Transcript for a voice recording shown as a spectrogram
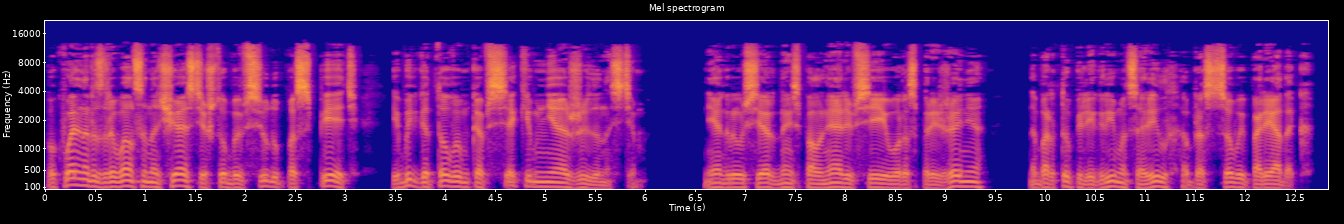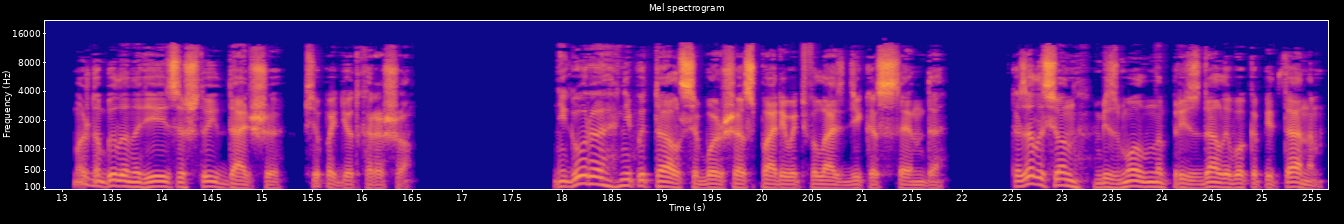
буквально разрывался на части, чтобы всюду поспеть и быть готовым ко всяким неожиданностям. Негры усердно исполняли все его распоряжения, на борту Пилигрима царил образцовый порядок. Можно было надеяться, что и дальше все пойдет хорошо. Негора не пытался больше оспаривать власть Дика Сенда. Казалось, он безмолвно признал его капитаном.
